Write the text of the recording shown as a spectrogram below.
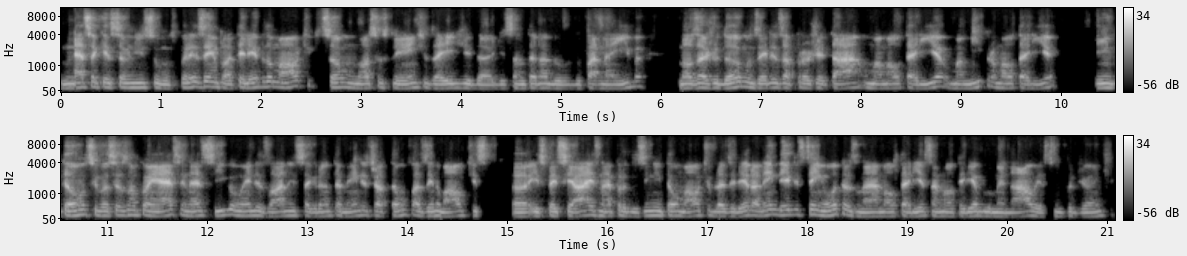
nessa questão de insumos. Por exemplo, a Ateliê do Malte, que são nossos clientes aí de, de Santana do, do Parnaíba, nós ajudamos eles a projetar uma maltaria, uma micro maltaria. Então, se vocês não conhecem, né, sigam eles lá no Instagram também, eles já estão fazendo maltes uh, especiais, né, produzindo então malte brasileiro. Além deles, tem outras, né, maltarias, a maltaria Blumenau e assim por diante.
